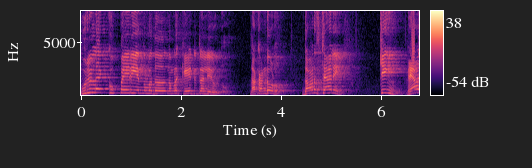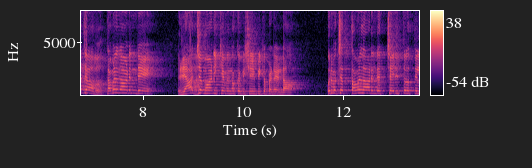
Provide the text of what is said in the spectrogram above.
ഉരുളക്കുപ്പേരി എന്നുള്ളത് നമ്മൾ കേട്ടിട്ടല്ലേ ഉള്ളൂ ദാ കണ്ടോളൂ ഇതാണ് സ്റ്റാലിൻ കിങ് രാജാവ് തമിഴ്നാടിന്റെ രാജമാണിക്യം എന്നൊക്കെ വിശേഷിപ്പിക്കപ്പെടേണ്ട ഒരുപക്ഷെ തമിഴ്നാടിന്റെ ചരിത്രത്തിൽ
